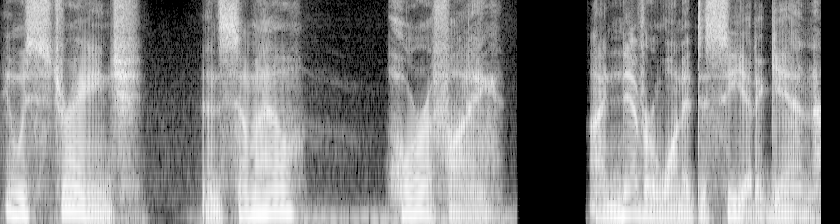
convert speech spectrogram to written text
It was strange, and somehow horrifying. I never wanted to see it again.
